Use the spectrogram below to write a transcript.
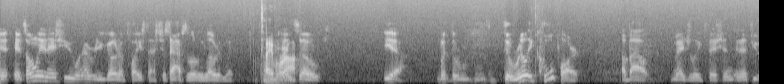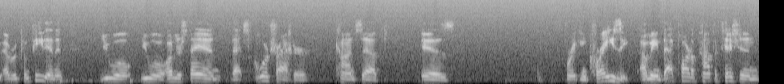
It, it's only an issue whenever you go to a place that's just absolutely loaded with it. Table And rock. so, yeah, but the the really cool part about Major League Fishing, and if you ever compete in it, you will you will understand that score tracker concept is freaking crazy. I mean, that part of competition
